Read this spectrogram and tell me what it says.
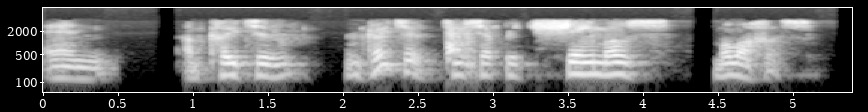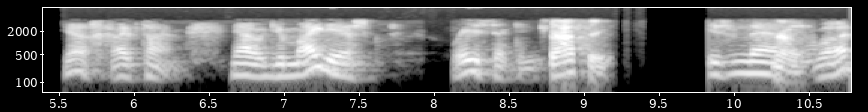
and I'm Kaitzer, I'm Kaitzer, two separate Shemos Malachas. Yeah, Chayiv time. Now, you might ask, wait a second. Nothing. Isn't that no. what?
